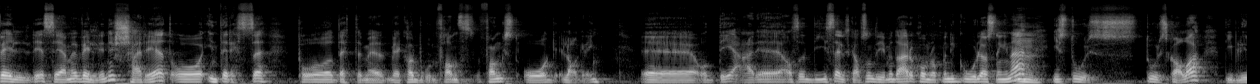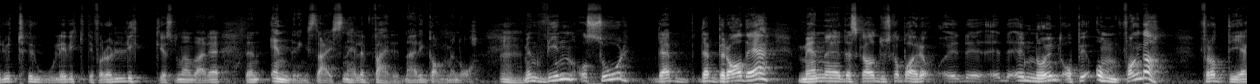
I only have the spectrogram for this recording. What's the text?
veldig, ser jeg med veldig nysgjerrighet og interesse på dette med, med karbonfangst og lagring. Eh, og det er eh, altså De selskap som driver med der og kommer opp med de gode løsningene i stor, storskala, de blir utrolig viktige for å lykkes med den, der, den endringsreisen hele verden er i gang med nå. Men vind og sol, det er, det er bra det, men eh, det skal, du skal bare eh, er enormt opp i omfang, da for at det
